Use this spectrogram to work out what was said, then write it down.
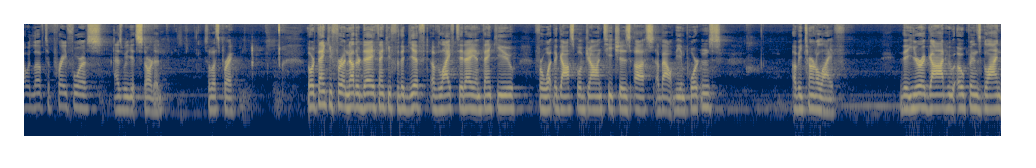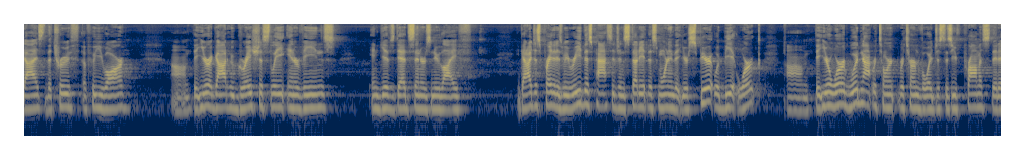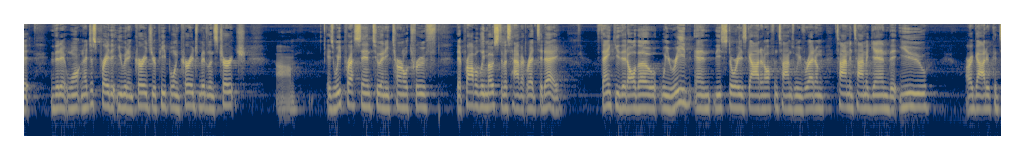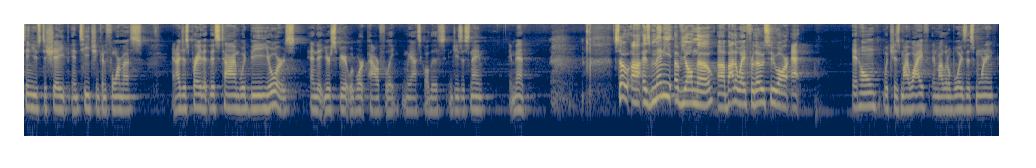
I would love to pray for us as we get started. So let's pray. Lord, thank you for another day. Thank you for the gift of life today. And thank you for what the Gospel of John teaches us about the importance of eternal life. That you're a God who opens blind eyes to the truth of who you are. Um, that you're a God who graciously intervenes and gives dead sinners new life God, I just pray that as we read this passage and study it this morning, that your spirit would be at work, um, that your word would not return, return void, just as you've promised that it, that it won't. And I just pray that you would encourage your people, encourage Midlands Church um, as we press into an eternal truth that probably most of us haven't read today. Thank you that although we read and these stories, God, and oftentimes we've read them time and time again, that you are a God who continues to shape and teach and conform us. And I just pray that this time would be yours and that your spirit would work powerfully. And we ask all this in Jesus' name. Amen. So, uh, as many of y'all know, uh, by the way, for those who are at, at home, which is my wife and my little boys this morning,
